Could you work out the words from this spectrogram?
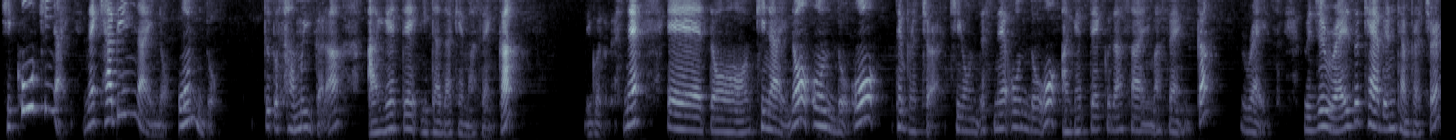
飛行機内ですね。キャビン内の温度。ちょっと寒いから上げていただけませんか？ということですね。えっ、ー、と、機内の温度を、temperature、気温ですね。温度を上げてくださいませんか ?raise. Would you raise the cabin temperature?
